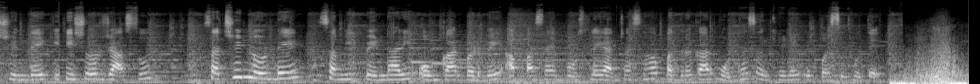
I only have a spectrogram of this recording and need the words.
शिंदे किशोर जासूद सचिन लोंढे समीर पेंढारी ओमकार बडवे आप्पासाहेब भोसले यांच्यासह पत्रकार मोठ्या संख्येने उपस्थित होते.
